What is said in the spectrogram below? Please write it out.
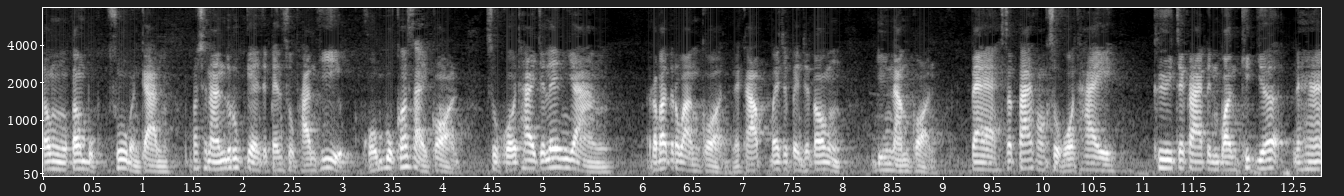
ต้องต้องบุกสู้เหมือนกัน เพราะฉะนั้นลูกเกมจะเป็นสุพรรณที่ผมบุกเข้าใส่ก่อน สุโขทัยจะเล่นอย่างระมัดระวังก่อนนะครับ ไม่จะเป็นจะต้องยิงนำก่อน แต่สไตล์ของสุโขทัยคือจะกลายเป็นบอลคิดเยอะนะฮะ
